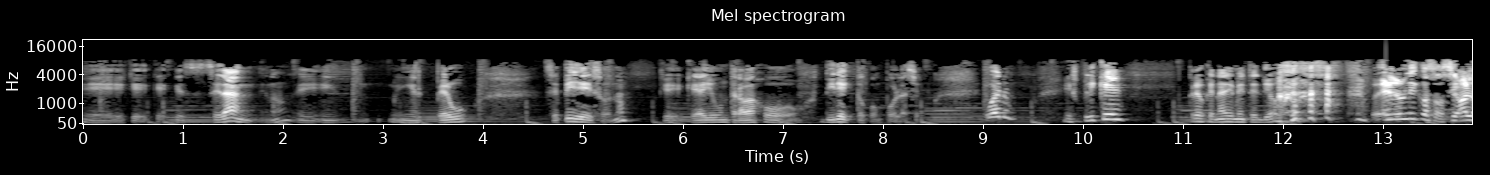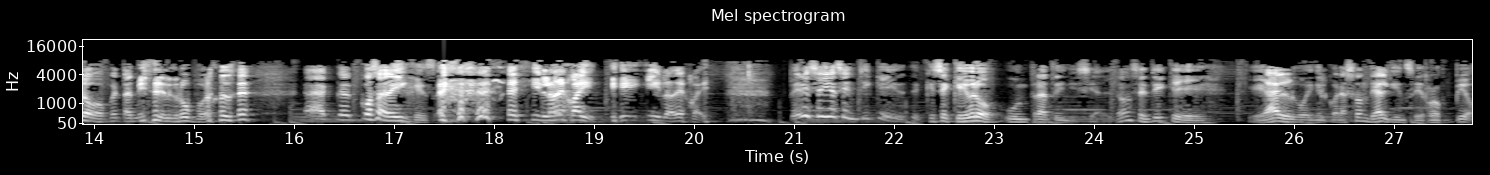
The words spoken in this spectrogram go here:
eh, que, se dan ¿no? en, en el Perú, se pide eso, ¿no? que, que haya un trabajo directo con población. Bueno, expliqué, creo que nadie me entendió. el único sociólogo fue también el grupo, ¿no? Ah, cosa de Inges. y lo dejo ahí, y, lo dejo ahí. Pero ese día sentí que, que se quebró un trato inicial, ¿no? Sentí que, que algo en el corazón de alguien se rompió.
